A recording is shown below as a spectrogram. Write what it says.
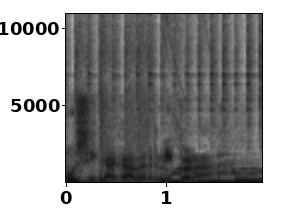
música cavernícola.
